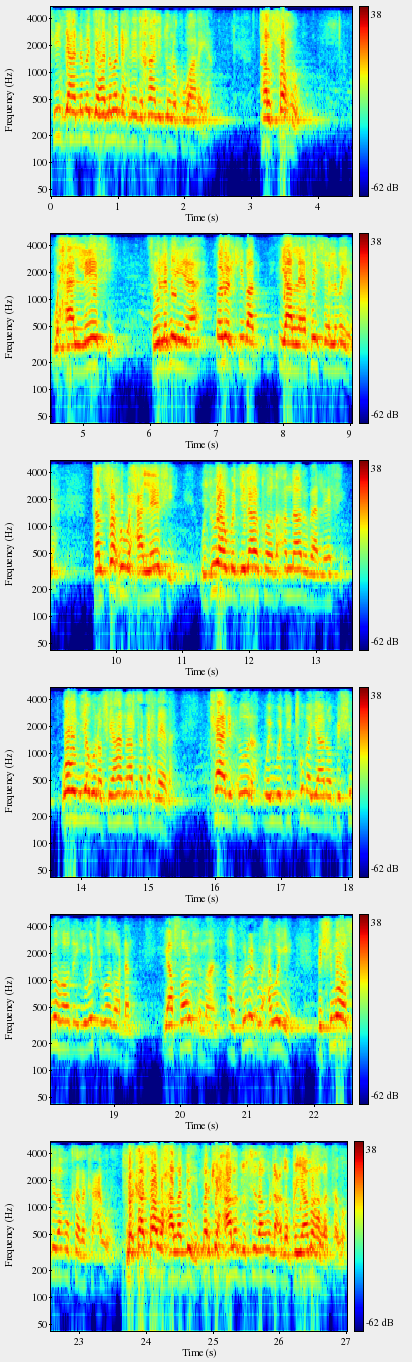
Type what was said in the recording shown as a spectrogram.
fii jahanamo jahanamo dhexdeeda khaaliduuna ku waaraya talfaxu waxaa leefi soo lama yidhaah ololkiibaa yaa leefay soo lama yidhaah talfaxu waxaa leefi wujuuhahum wajilaalkooda annaaru baa leefi wahum iyaguna fiiha naarta dhexdeeda kaalixuuna way weji tubayaanoo bishimahooda iyo wejigoodao dhan yaa fool xumaan. Alkuluux waxa weeye bishimahoo sidaa u kala kaca wey markaasaa waxaa la dhihi markii xaaladu sidaa u dhacdo qiyaamaha la tago.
